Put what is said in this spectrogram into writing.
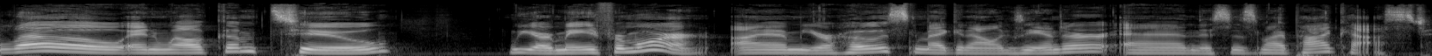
Hello and welcome to We Are Made for More. I am your host, Megan Alexander, and this is my podcast.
